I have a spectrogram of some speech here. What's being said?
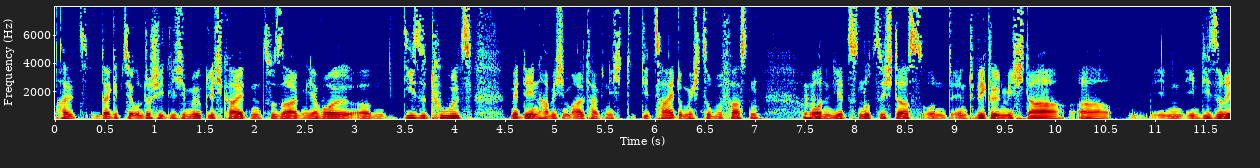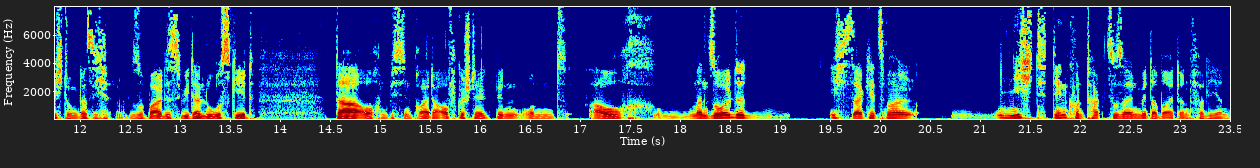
halt, da gibt's ja unterschiedliche Möglichkeiten zu sagen, jawohl, ähm, diese Tools, mit denen habe ich im Alltag nicht die Zeit, um mich zu befassen. Mhm. Und jetzt nutze ich das und entwickle mich da äh, in, in diese Richtung, dass ich, sobald es wieder losgeht, da auch ein bisschen breiter aufgestellt bin. Und auch, man sollte, ich sag jetzt mal, nicht den Kontakt zu seinen Mitarbeitern verlieren.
